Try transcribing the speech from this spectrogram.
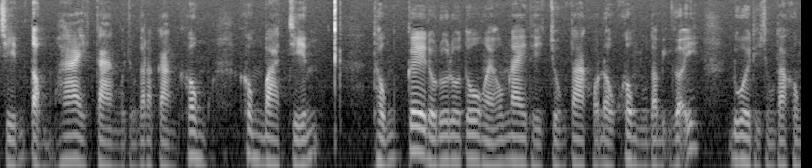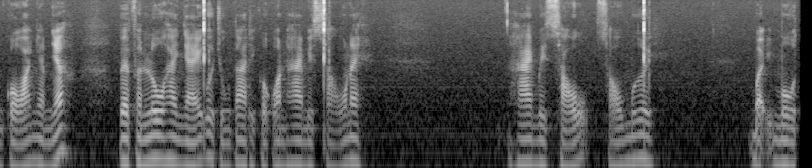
9 tổng 2, càng của chúng ta là càng 0, 039. Thống kê đầu đuôi lô tô ngày hôm nay thì chúng ta có đầu không chúng ta bị gãy, đuôi thì chúng ta không có anh em nhé. Về phần lô hai nháy của chúng ta thì có con 26 này. 26, 60, 71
